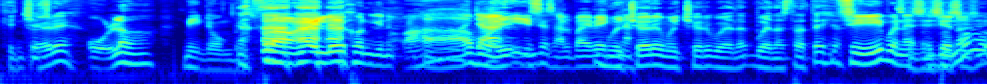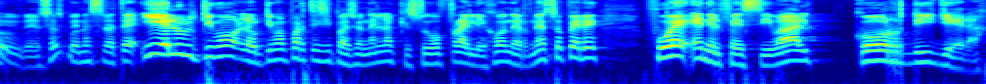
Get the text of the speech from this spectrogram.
Qué chévere. Hola, mi nombre es Frailejón, y uno, ah, Ah, ya, y se salva de Vecna. Muy chévere, muy chévere, buena, buena estrategia. Sí, buena, Sí, sí, yo sí, no, sí, esa es buena estrategia. Y el último, la última participación en la que estuvo Frailejón Ernesto Pérez fue en el Festival Cordillera.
